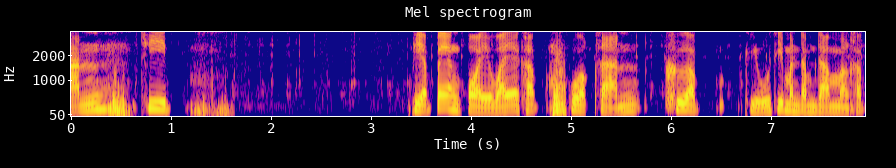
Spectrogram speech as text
ารที่ เพียแป้งปล่อยไว้ครับ พวกสารเคลือบผิวที่มันดำๆอะครับ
